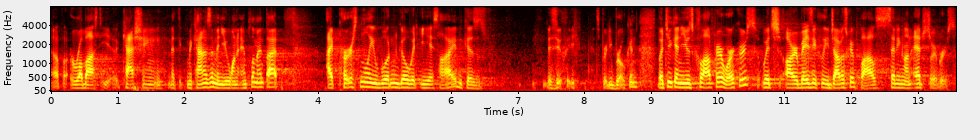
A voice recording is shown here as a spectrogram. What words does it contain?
of a robust caching me mechanism and you want to implement that, I personally wouldn't go with ESI because basically it's pretty broken. But you can use Cloudflare workers, which are basically JavaScript files sitting on edge servers.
